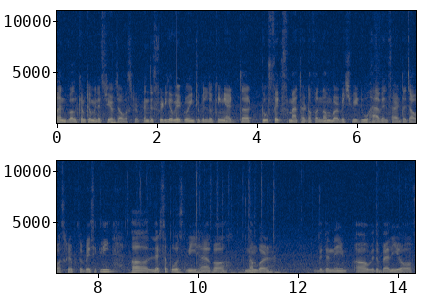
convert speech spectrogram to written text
and welcome to Ministry of JavaScript. In this video we are going to be looking at the toFixed method of a number which we do have inside the JavaScript. So basically uh, let's suppose we have a number with the name uh, with a value of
